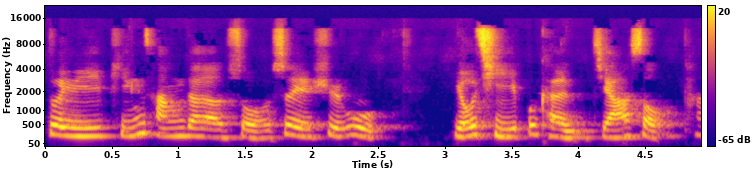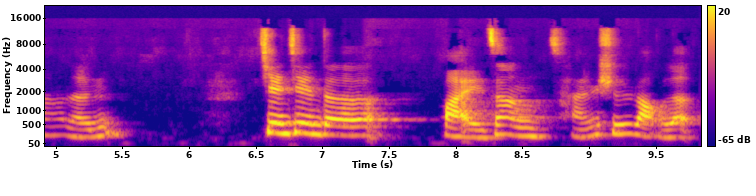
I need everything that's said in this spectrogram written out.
对于平常的琐碎事物，尤其不肯假手他人。渐渐的，百丈禅师老了。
